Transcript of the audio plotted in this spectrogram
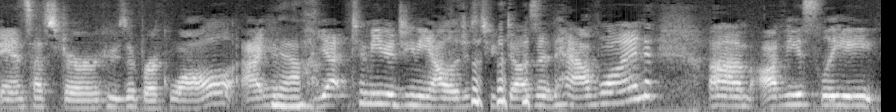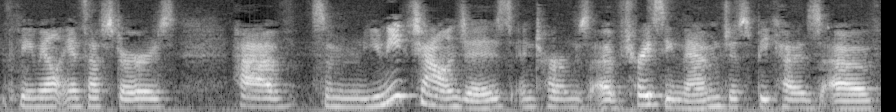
ancestor who's a brick wall. I have Yeah. yet to meet a genealogist who doesn't have one. Um, obviously, female ancestors have some unique challenges in terms of tracing them just because of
